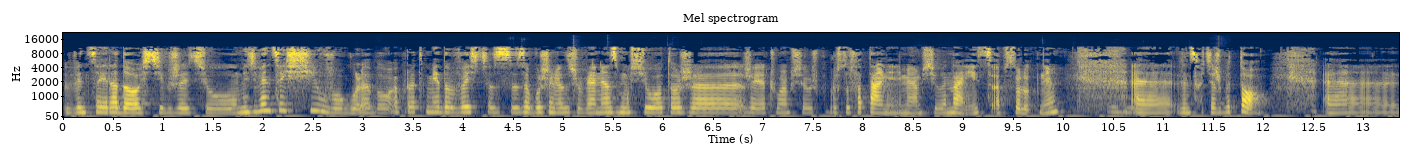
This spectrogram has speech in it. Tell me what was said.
więcej radości w życiu, mieć więcej sił w ogóle, bo akurat mnie do wyjścia z zaburzeń odżywiania zmusiło to, że, że ja czułam się już po prostu fatalnie, nie miałam siły na nic, absolutnie. Mhm. E, więc chociażby to. E,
